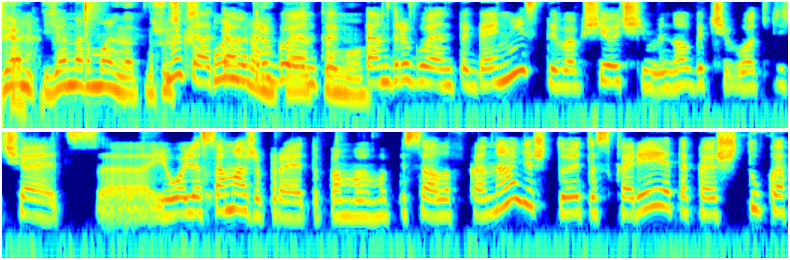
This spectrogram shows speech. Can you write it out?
я, я нормально отношусь ну, к да, спойлерам, там другой, поэтому... там другой антагонист, и вообще очень много чего отличается. И Оля сама же про это, по-моему, писала в канале, что это скорее такая штука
